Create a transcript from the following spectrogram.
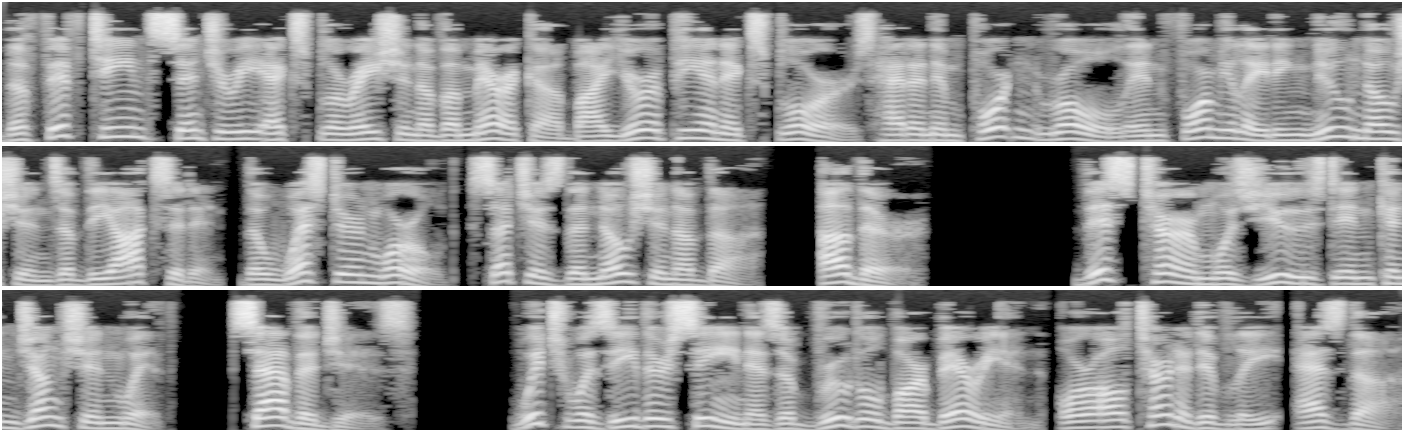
The 15th-century exploration of America by European explorers had an important role in formulating new notions of the Occident, the Western world, such as the notion of the «other». This term was used in conjunction with «savages» which was either seen as a brutal barbarian, or alternatively, as the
